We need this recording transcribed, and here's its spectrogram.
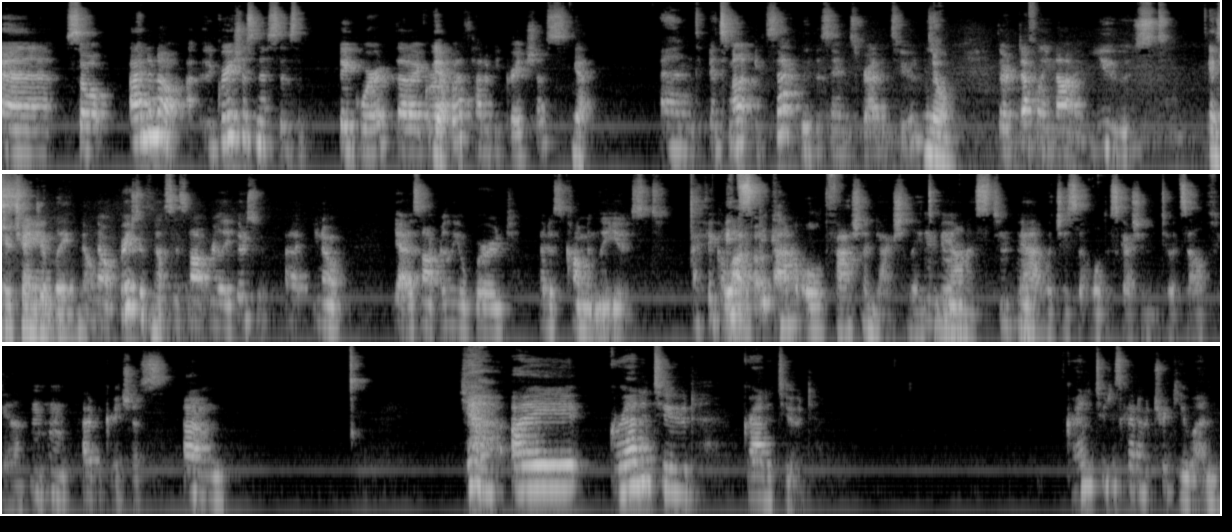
uh, so I don't know. Graciousness is a big word that I grew up with. How to be gracious. Yeah. And it's not exactly the same as gratitude. No, They're definitely not used interchangeably. No. No, graciousness is not really. There's, uh, you know, yeah, it's not really a word that is commonly used. I think a lot of It's about become that. old fashioned, actually, to be Mhm. honest. Mhm. Yeah, which is a whole discussion to itself. Yeah. hmm How to be gracious. Um, yeah, I gratitude, gratitude. gratitude is kind of a tricky one,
